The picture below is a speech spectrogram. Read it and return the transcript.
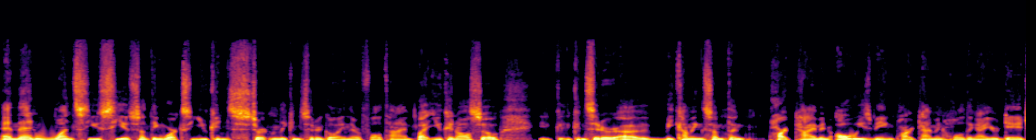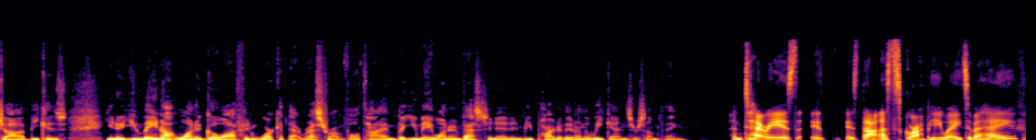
And then once you see if something works, you can certainly consider going there full time. But you can also consider uh, becoming something part time and always being part time and holding out your day job because, you know, you may not want to go off and work at that restaurant full time, but you may want to invest in it and be part of it on the weekends or something. And Terri, is, is is that a scrappy way to behave?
